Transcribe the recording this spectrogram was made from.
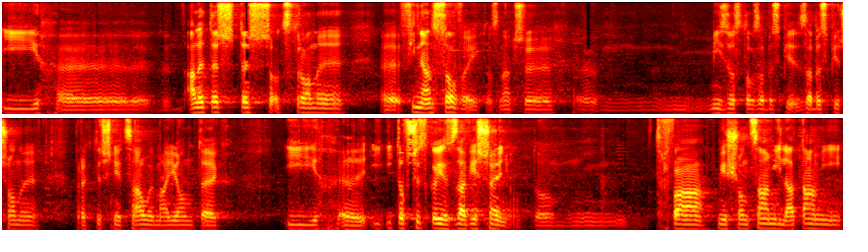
i, ale też, też od strony finansowej, to znaczy mi został zabezpie zabezpieczony praktycznie cały majątek i, i, i, to wszystko jest w zawieszeniu. To trwa miesiącami, latami,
